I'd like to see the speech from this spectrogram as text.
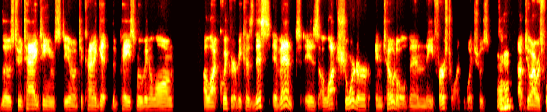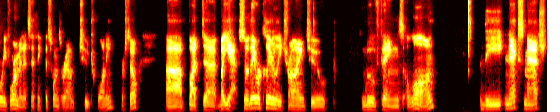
those two tag teams, you know, to kind of get the pace moving along a lot quicker because this event is a lot shorter in total than the first one, which was mm-hmm. about two hours, 44 minutes. I think this one's around 220 or so. Uh, but, uh, but yeah, so they were clearly trying to move things along. The next match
